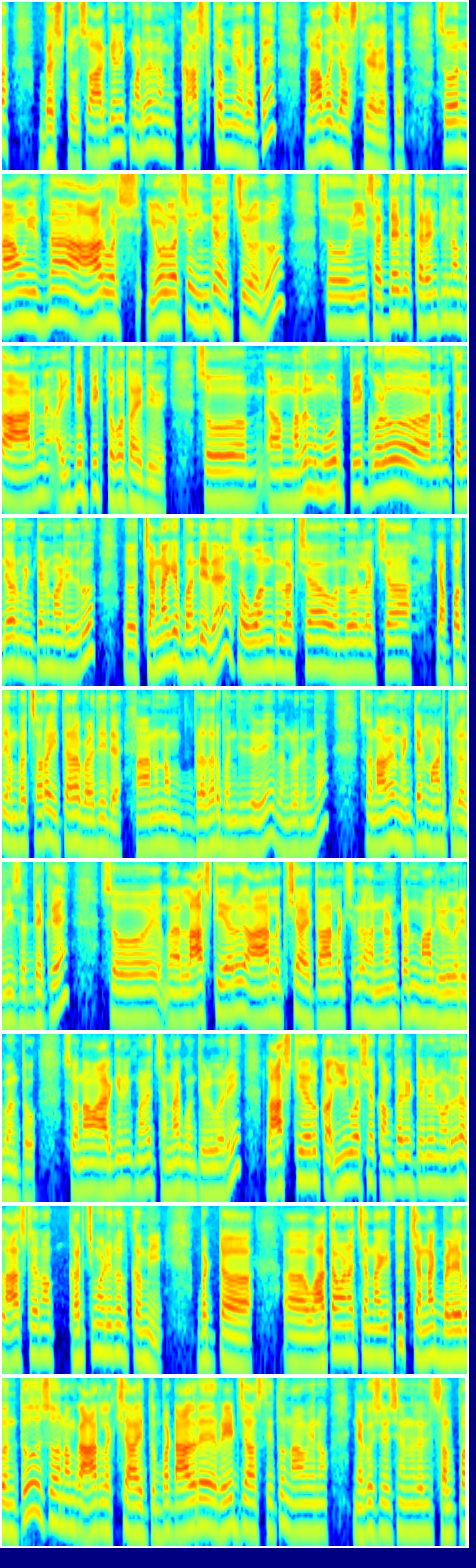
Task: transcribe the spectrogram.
ಬೆಸ್ಟು. ಸೊ ಆರ್ಗ್ಯಾನಿಕ್ ಮಾಡಿದ್ರೆ ನಮಗೆ ಕಾಸ್ಟ್ ಕಮ್ಮಿ ಆಗುತ್ತೆ, ಲಾಭ ಜಾಸ್ತಿ ಆಗುತ್ತೆ. ಸೊ ನಾವು ಇದನ್ನ ಆರು ವರ್ಷ, ಏಳು ವರ್ಷ ಹಿಂದೆ ಹಚ್ಚಿರೋದು. ಸೊ ಈ ಸದ್ಯಕ್ಕೆ ಕರೆಂಟ್ಲಿ ನಮ್ಮದು ಆರನೇ, ಐದನೇ ಪೀಕ್ ತೊಗೋತಾ ಇದ್ದೀವಿ. ಸೊ ಮೊದಲು ಮೂರು ಪೀಕ್ಗಳು ನಮ್ಮ ತಂದೆಯವ್ರು ಮೇಂಟೈನ್ ಮಾಡಿದರು. ಚೆನ್ನಾಗೇ ಬಂದಿದೆ. ಸೊ ಒಂದು ಲಕ್ಷ, ಒಂದೂವರೆ ಲಕ್ಷ, ಎಪ್ಪತ್ತು, ಎಂಬತ್ತು ಸಾವಿರ ಈ ಥರ ಬೆಳೆದಿದೆ. ನಾನು ನಮ್ಮ ಬ್ರದರ್ ಬಂದಿದ್ದೀವಿ ಬೆಂಗಳೂರಿಂದ. ಸೊ ನಾವೇ ಮೇಂಟೈನ್ ಮಾಡ್ತಿರೋದು ಈ ಸದ್ಯಕ್ಕೆ. ಸೊ ಲಾಸ್ಟ್ ಇಯರು ಆರು ಲಕ್ಷ ಆಯಿತು. ಆರು ಲಕ್ಷ ಅಂದರೆ ಹನ್ನೊಂದು ಟನ್ ಮಾಲ್ ಇಳುವರಿ ಬಂತು. ಸೊ ನಾವು ಆರ್ಗ್ಯಾನಿಕ್ ಮಾಡೋದು ಚೆನ್ನಾಗಿ ಬಂತು ಇಳುವರಿ. ಲಾಸ್ಟ್ ಇಯರು ಕ ಈ ವರ್ಷ ಕಂಪ್ಯಾರಿಟಿವ್ಲಿ ನೋಡಿದ್ರೆ ಲಾಸ್ಟ್ ಇಯರ್ ನಾವು ಖರ್ಚು ಮಾಡಿರೋದು ಕಮ್ಮಿ. ಬಟ್ ವಾತಾವರಣ ಚೆನ್ನಾಗಿತ್ತು, ಚೆನ್ನಾಗಿ ಬೆಳೆ ಬಂತು ಸೊ ನಮ್ಗೆ ಆರು ಲಕ್ಷ ಆಯಿತು. ಬಟ್ ಆದರೆ ರೇಟ್ ಜಾಸ್ತಿ ಇತ್ತು, ನಾವೇನು ನೆಗೋಸಿಯೇಷನಲ್ಲಿ ಸ್ವಲ್ಪ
